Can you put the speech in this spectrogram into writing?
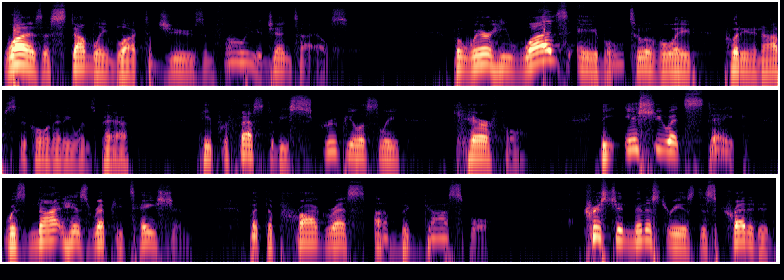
was a stumbling block to Jews and folly to Gentiles. But where he was able to avoid putting an obstacle in anyone's path, he professed to be scrupulously careful. The issue at stake was not his reputation, but the progress of the gospel. Christian ministry is discredited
